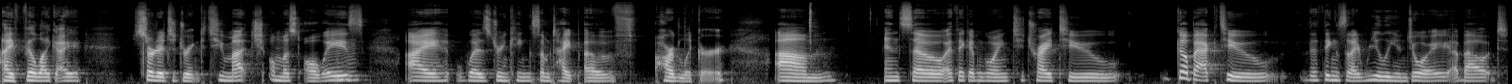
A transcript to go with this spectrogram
I feel like I started to drink too much almost always. I was drinking some type of hard liquor. Um, and so I think I'm going to try to go back to the things that I really enjoy about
